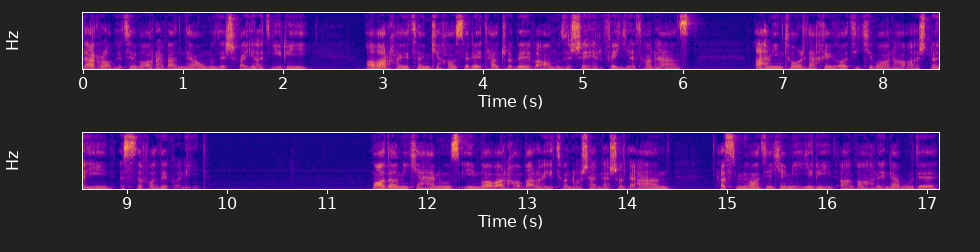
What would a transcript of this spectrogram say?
در رابطه با روند آموزش و یادگیری باورهایتان که حاصل تجربه و آموزش حرفه‌ایتان است و همینطور تحقیقاتی که با آنها آشنایید استفاده کنید مادامی که هنوز این باورها برایتان روشن نشده اند تصمیماتی که می‌گیرید آگاهانه نبوده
